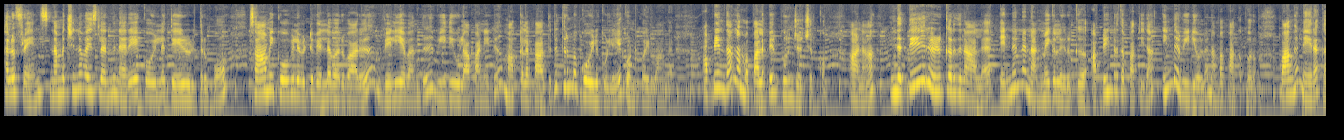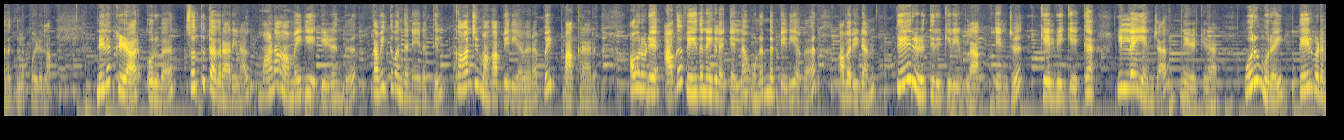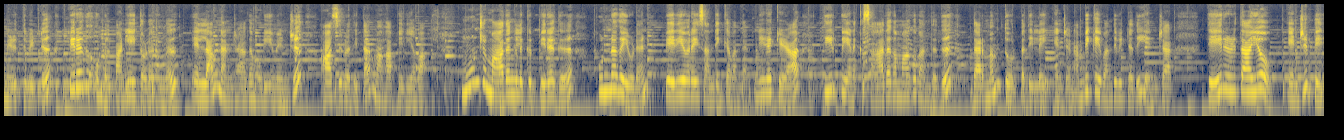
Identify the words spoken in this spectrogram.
Hello friends நம்ம சின்ன வயசுலேருந்து நிறைய கோயிலில் தேர் இழுத்திருப்போம். சாமி கோவிலை விட்டு வெளில வருவார். வெளியே வந்து வீதி உலா பண்ணிவிட்டு மக்களை பார்த்துட்டு திரும்ப கோயிலுக்குள்ளேயே கொண்டு போயிடுவாங்க. அப்படின்னு தான் நம்ம பல பேர் புரிஞ்சு வச்சுருக்கோம். ஆனால் இந்த தேர் இழுக்கிறதுனால என்னென்ன நன்மைகள் இருக்குது அப்படின்றத பற்றி தான் இந்த வீடியோவில் நம்ம பார்க்க போகிறோம் வாங்க நேராக கதைக்குள்ளே போயிடலாம். நிலக்கிழார் ஒருவர் சொத்து தகராறினால் மன அமைதியை இழந்து தவித்து வந்த நேரத்தில் காஞ்சி மகா பெரியவரை போய் பார்க்குறாரு. அவருடைய அகவேதனைகளை எல்லாம் உணர்ந்த பெரியவர் அவரிடம் தேர் இழுத்திருக்கிறீர்களா என்று கேள்வி கேட்க இல்லை என்றார் நிழக்கிழார் ஒரு முறை தேர்வடம் இழுத்துவிட்டு பிறகு உங்கள் பணியை தொடருங்கள் எல்லாம் நன்றாக முடியும் என்று ஆசிர்வதித்தார் மகா பெரியவா. மூன்று மாதங்களுக்கு பிறகு புன்னகையுடன் பெரியவரை சந்திக்க வந்த நிழக்கிழார் தீர்ப்பு எனக்கு சாதகமாக வந்தது தர்மம் தோற்பதில்லை என்ற நம்பிக்கை வந்துவிட்டது என்றார். தேர் இழுத்தாயோ என்று பெரிய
